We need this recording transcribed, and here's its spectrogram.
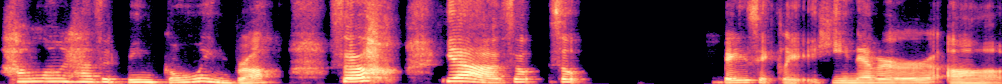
how long has it been going, bruh? So yeah, so so basically he never uh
